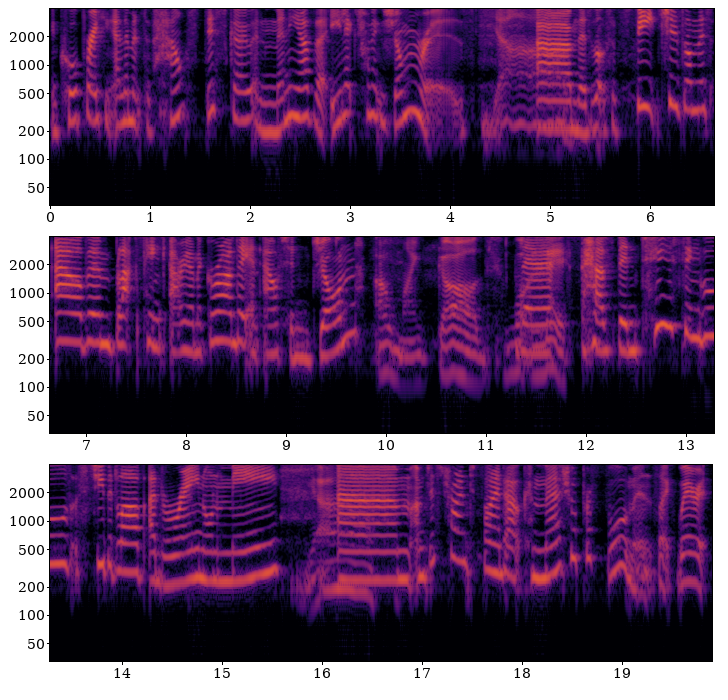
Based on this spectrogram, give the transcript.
incorporating elements of house, disco, and many other electronic genres. Yeah. Um, there's lots of features on this album: Blackpink, Ariana Grande, and Elton John. oh my god, what there a list. has been two singles: "Stupid Love" and "Rain on Me." Yes. Um, I'm just trying to find out commercial performance, like where it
